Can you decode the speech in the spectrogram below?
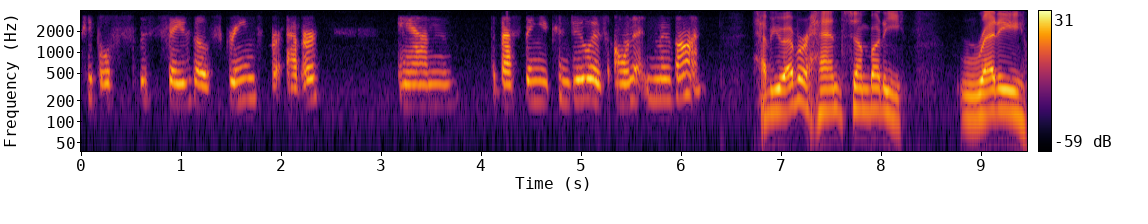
people save those screens forever, and the best thing you can do is own it and move on. Have you ever had somebody ready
